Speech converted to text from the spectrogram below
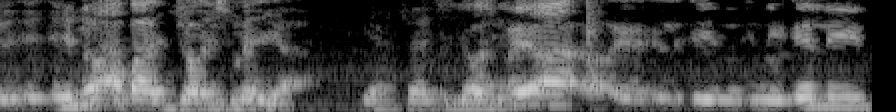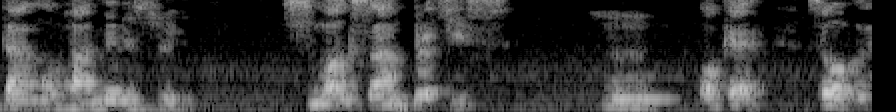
Mm. You- know about Joyce Meyer. Yeah. Joyce. Yeah. Meyer, uh, in, in the early time of her ministry, smokes and preaches. Mhm. Okay, so uh,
